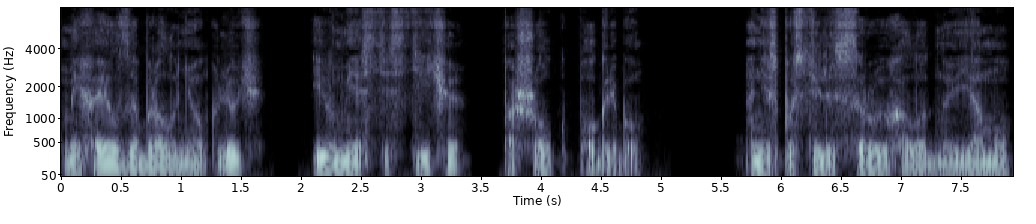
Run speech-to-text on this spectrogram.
Михаил забрал у него ключ и вместе с Тича пошел к погребу. Они спустились в сырую холодную яму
